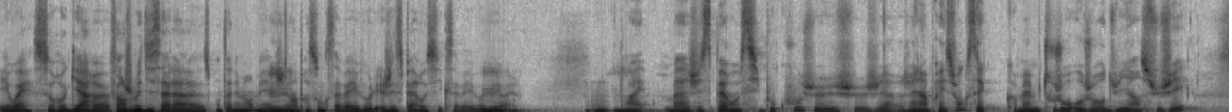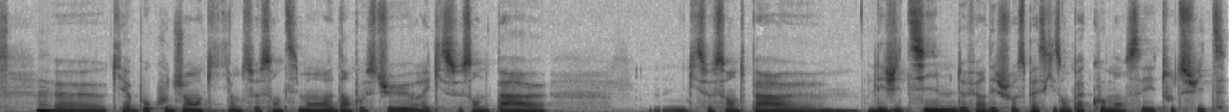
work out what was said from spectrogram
et ouais, ce regard, euh, enfin, je me dis ça là euh, spontanément, mais Mm. j'ai l'impression que ça va évoluer. J'espère aussi que ça va évoluer. Mm. ouais. Mm. Bah, j'espère aussi beaucoup. Je- je- J'ai j'ai l'impression que c'est quand même toujours aujourd'hui un sujet, Mm. euh, qu'il y a beaucoup de gens qui ont ce sentiment d'imposture et qui se sentent pas, euh, qui se sentent pas euh, légitimes de faire des choses parce qu'ils n'ont pas commencé tout de suite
